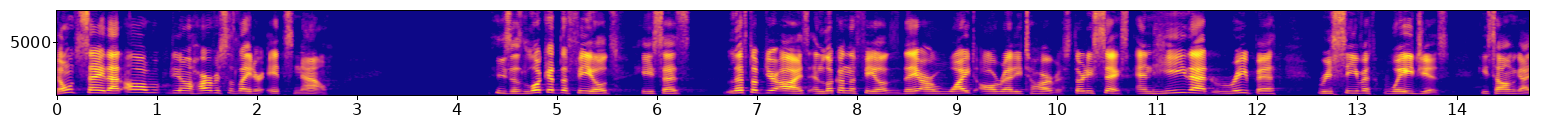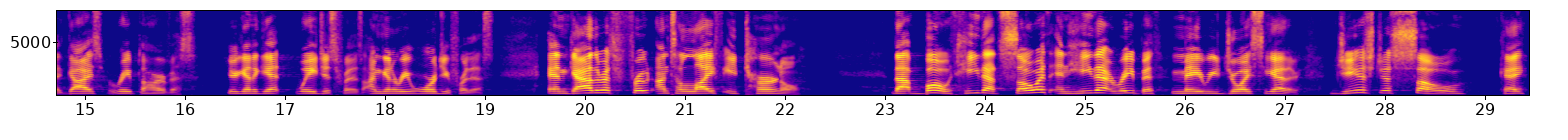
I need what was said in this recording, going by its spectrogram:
don't say that, oh, you know, harvest is later. It's now. He says, Look at the fields. He says, Lift up your eyes and look on the fields. They are white already to harvest. 36. And he that reapeth receiveth wages. He's telling guys, guys, reap the harvest. You're going to get wages for this. I'm going to reward you for this. And gathereth fruit unto life eternal, that both he that soweth and he that reapeth may rejoice together. Jesus just sow, okay?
